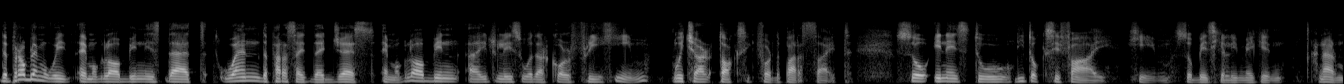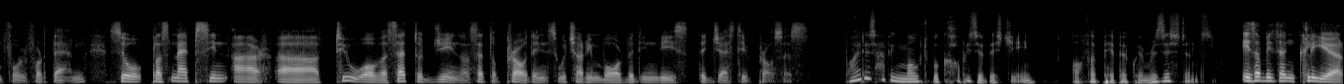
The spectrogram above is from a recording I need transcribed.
The problem with hemoglobin is that when the parasite digests hemoglobin, uh, it releases what are called free heme, which are toxic for the parasite. So it needs to detoxify heme, so basically making harmful for them. So plasmepsin are uh, two of a set of genes or set of proteins which are involved in this digestive process. Why does having multiple copies of this gene offer piperaquine resistance? It's a bit unclear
